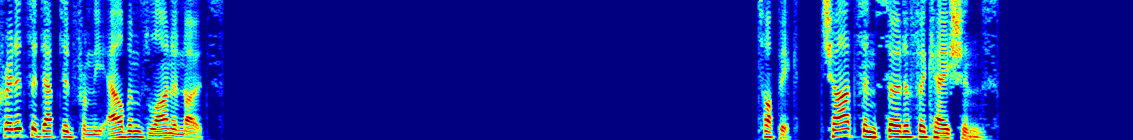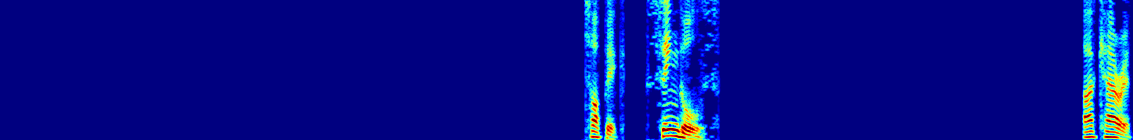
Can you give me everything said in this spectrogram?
Credits adapted from the album's liner notes. Topic: Charts and certifications. Topic: Singles. A Caret,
